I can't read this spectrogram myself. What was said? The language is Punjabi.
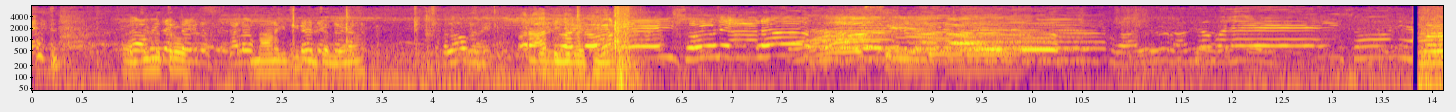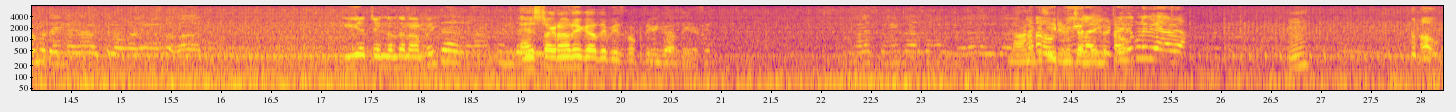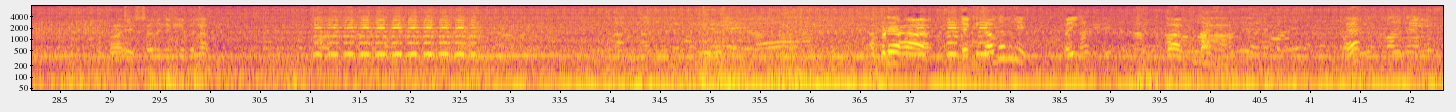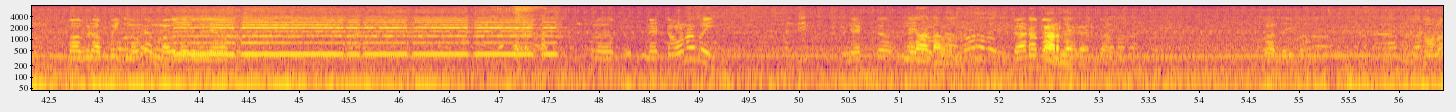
ਹਾਂਜੀ ਮਿੱਤਰੋ ਨਾਨਕ ਜੀ ਨੂੰ ਚੱਲੇ ਆ? ਗੱਡੀ 'ਚ ਬੈਠੇ ਆ। ਕੀ ਹੈ ਚੈਨਲ ਦਾ ਨਾਮ ਬਈ? ਇੰਸਟਾਗ੍ਰਾਮ ਤੇ ਕਰਦੇ ਫੇਸਬੁੱਕ ਤੇ ਵੀ ਕਰਦੇ ਆ। ਨਾਨਕ ਜੀ ਨੂੰ ਚੱਲੇ ਮਿੱਤਰੋ। ਹੂੰ? ਆਓ। ਬਾ ਇੰਸਟਾ ਤੇ ਕਰੀਏ ਪਹਿਲਾਂ। ਆਪਣੇ ਹਾਂ ਇੱਕ ਚੱਲਦਾ ਵੀਰੇ? ਬਈ ਬਾ ਹੈ? ਬਾ ਫਿਰ ਆਪੇ ਚਲਾਉਂਦਾ ਮਗਲ ਨੂੰ ਲਿਆ ਨੈਟ ਆਉਣਾ ਬਈ? ਨੈਟ ਡਾਟਾ ਡਾਟਾ ਕਰ ਲਿਆ ਕਰ। ਕਰ ਲਈ ਚਲਾ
